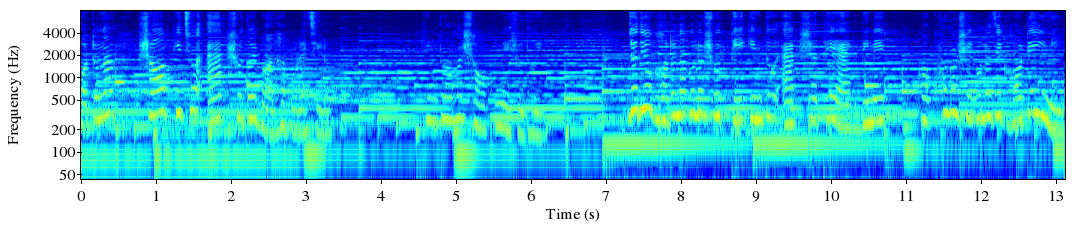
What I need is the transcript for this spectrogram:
ঘটনা সব কিছু এক সুতোয় বাঁধা পড়েছিল। কিন্তু আমার স্বপ্নে শুধুই। যদিও ঘটনাগুলো সত্যি, কিন্তু একসাথে একদিনে কখনো সেগুলো যে ঘটেইনি।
